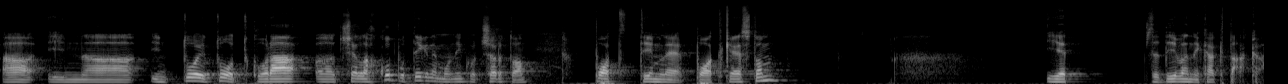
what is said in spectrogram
Uh, in, uh, in to je to, da uh, če lahko potegnemo neko črto pod tem podcastom, je zadeva nekako taka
